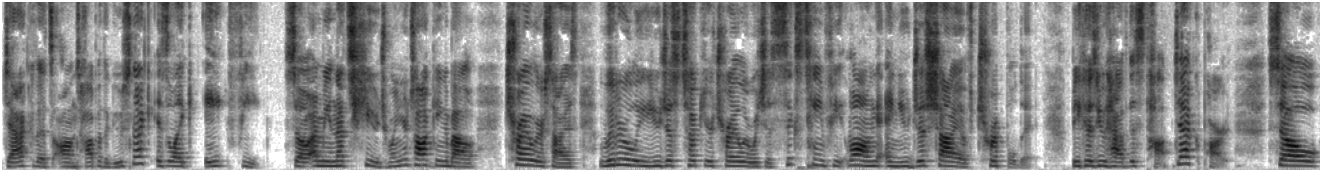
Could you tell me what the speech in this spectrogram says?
deck that's on top of the gooseneck is like eight feet. So, I mean, that's huge. When you're talking about trailer size, literally, you just took your trailer, which is 16 feet long, and you just shy of tripled it because you have this top deck part. So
